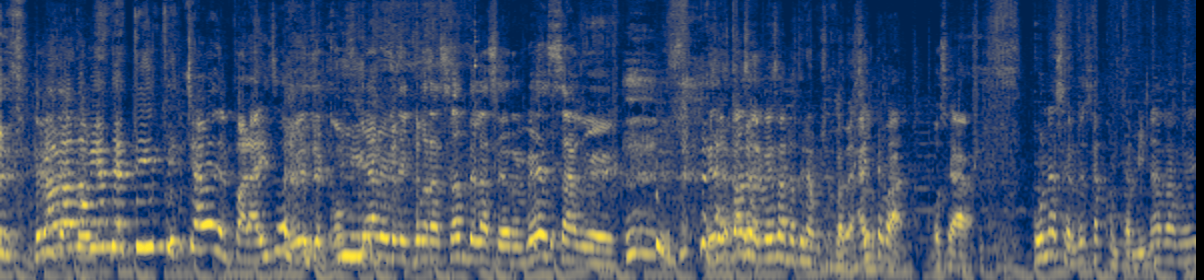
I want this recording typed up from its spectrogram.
Estoy hablando bien de ti, pinche ave del paraíso. debes de confiar en el corazón de la cerveza, güey. Mira, esta cerveza no tenía mucho A ver, corazón. ahí te va. O sea, una cerveza contaminada, güey.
